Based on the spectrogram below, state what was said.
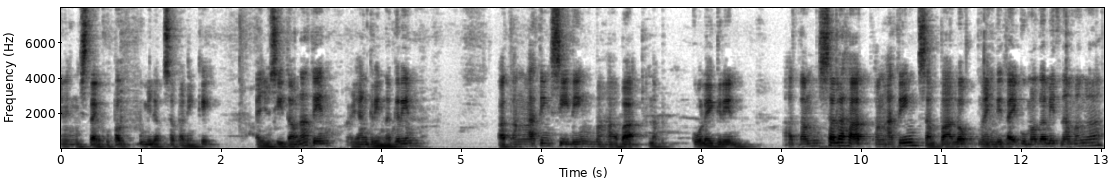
Yan ang style ko pag bumili ako sa palengke. Ayan yung sitaw natin. Ayan, green na green. At ang ating siling mahaba na kulay green. At ang sa lahat, ang ating sampalok na hindi tayo gumagamit ng mga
